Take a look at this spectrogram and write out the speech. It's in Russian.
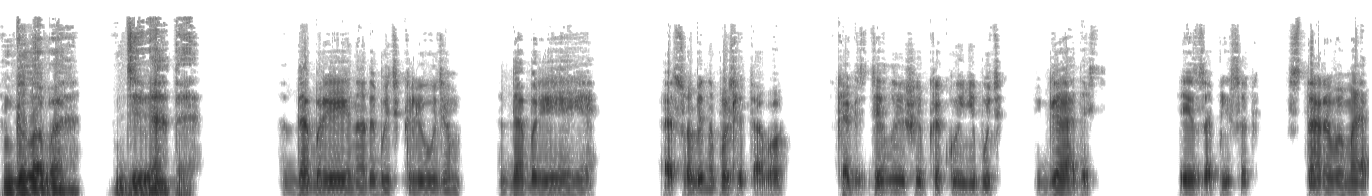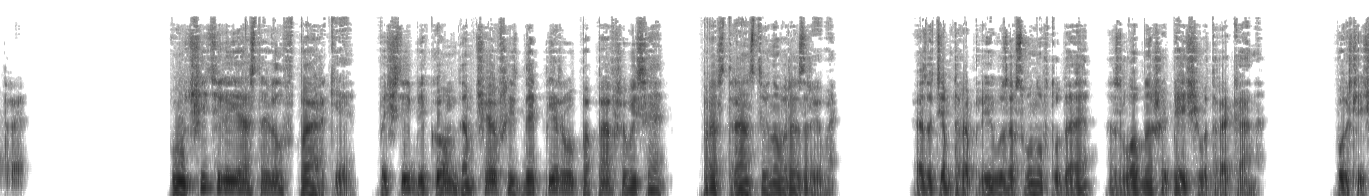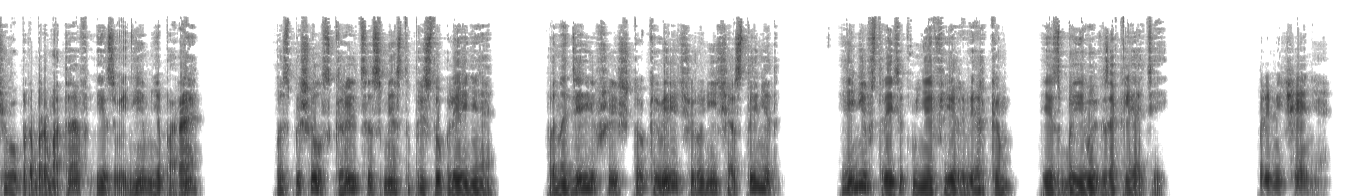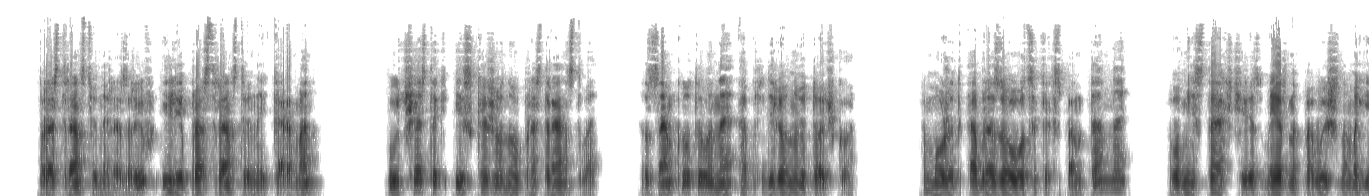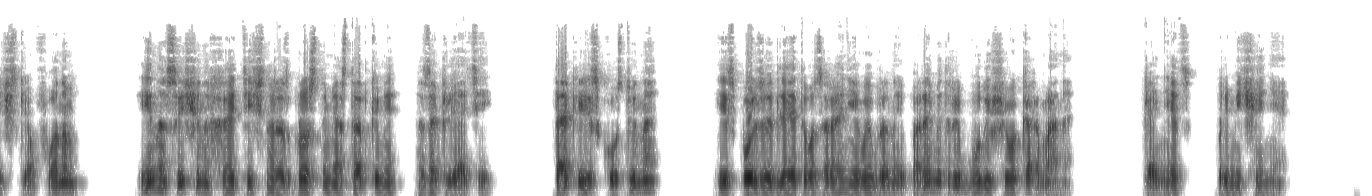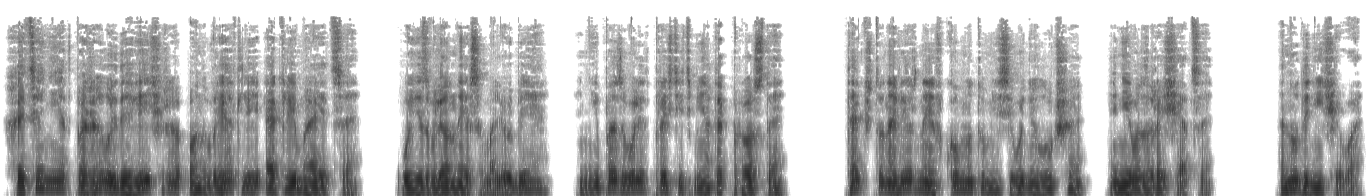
Глава девятая. Добрее надо быть к людям, добрее. Особенно после того, как сделаешь им какую-нибудь гадость. Из записок старого метра. Учителя я оставил в парке, почти бегом домчавшись до первого попавшегося пространственного разрыва, а затем торопливо засунув туда злобно шипящего таракана. После чего, пробормотав «извини, мне пора», поспешил скрыться с места преступления, понадеявшись, что к вечеру Нич остынет и не встретит меня фейерверком из боевых заклятий. Примечание. Пространственный разрыв или пространственный карман – участок искаженного пространства, замкнутого на определенную точку. Может образовываться как спонтанно в местах чрезмерно повышенным магическим фоном и насыщенных хаотично разбросанными остатками заклятий, так и искусственно, используя для этого заранее выбранные параметры будущего кармана. Конец примечания. Хотя нет, пожалуй, до вечера он вряд ли оклемается. Уязвленное самолюбие не позволит простить меня так просто. Так что, наверное, в комнату мне сегодня лучше не возвращаться. Ну да ничего.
